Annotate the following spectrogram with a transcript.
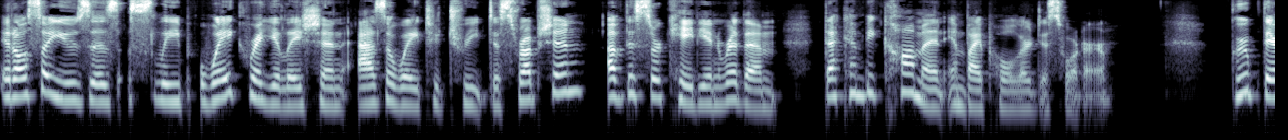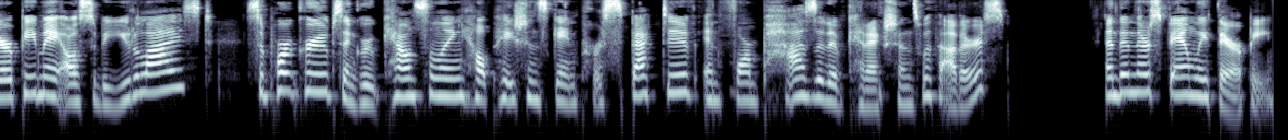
It also uses sleep wake regulation as a way to treat disruption of the circadian rhythm that can be common in bipolar disorder. Group therapy may also be utilized. Support groups and group counseling help patients gain perspective and form positive connections with others. And then there's family therapy.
